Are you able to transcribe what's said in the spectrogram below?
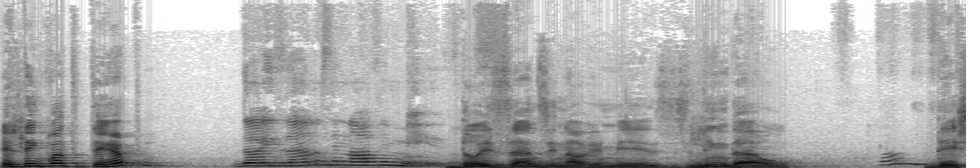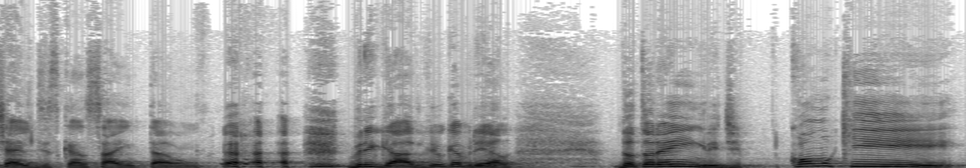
Ele tem quanto tempo? Dois anos e nove meses. Dois anos e nove meses. Lindão. Deixa ele descansar então. Obrigado, viu, Gabriela? Doutora Ingrid, como que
